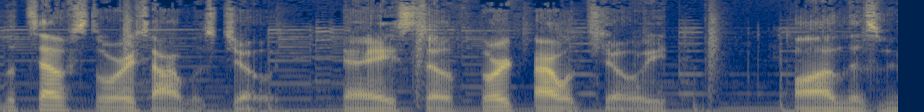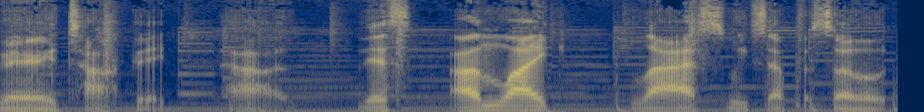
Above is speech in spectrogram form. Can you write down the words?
let's have story time with Joey. Okay, so story time with Joey on this very topic. Uh, this, unlike last week's episode,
